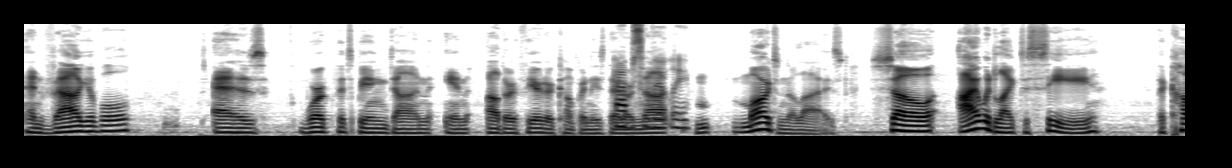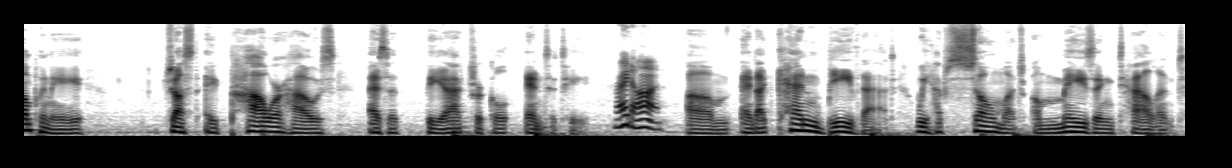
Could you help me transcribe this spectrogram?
and valuable as work that's being done in other theater companies that Absolutely. are not m- marginalized. So I would like to see the company just a powerhouse as a theatrical entity Right on. um, and I can be that we have so much amazing talent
